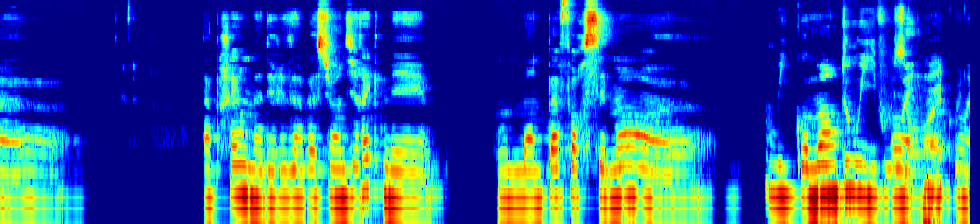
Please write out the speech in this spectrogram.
Euh, après, on a des réservations en direct, mais on ne demande pas forcément euh, oui. comment. D'où ils vous ouais. ont.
